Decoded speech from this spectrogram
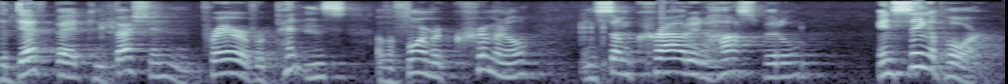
the deathbed confession and prayer of repentance of a former criminal in some crowded hospital in Singapore.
